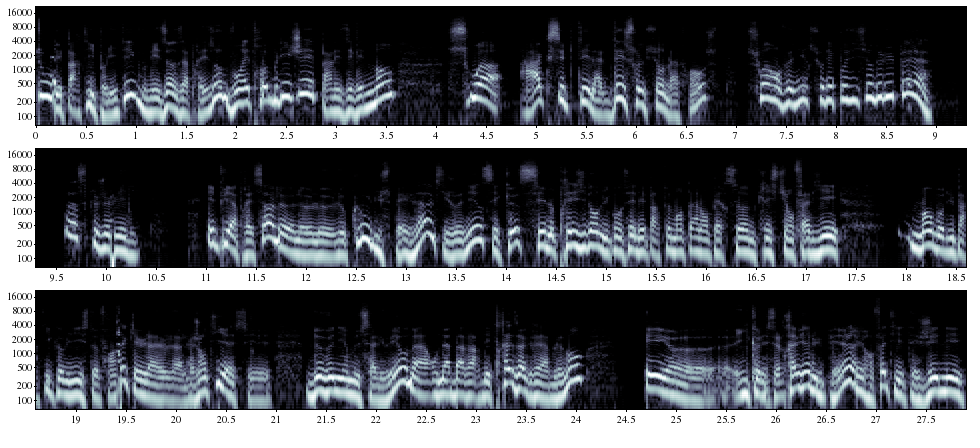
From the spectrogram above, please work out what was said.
Tous les partis politiques, les uns après les autres, vont être obligés par les événements soit à accepter la destruction de la France, soit en venir sur les positions de l'UPR. Voilà ce que je lui ai dit. Et puis après ça, le, clou du spectacle, si j'ose dire, c'est que c'est le président du conseil départemental en personne, Christian Favier, membre du Parti communiste français, qui a eu la, gentillesse de venir me saluer. On a, on a bavardé très agréablement. Et euh, il connaissait très bien l'UPR, et en fait, il était gêné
